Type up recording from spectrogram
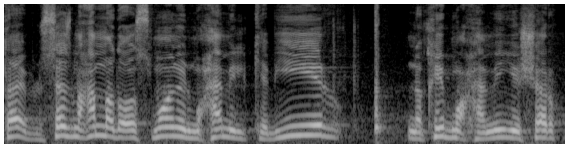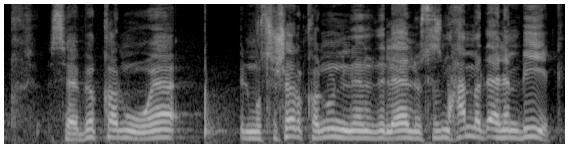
طيب الأستاذ محمد عثمان المحامي الكبير نقيب محامي الشرق سابقا والمستشار القانوني للنادي الأهلي. أستاذ محمد أهلا بيك.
